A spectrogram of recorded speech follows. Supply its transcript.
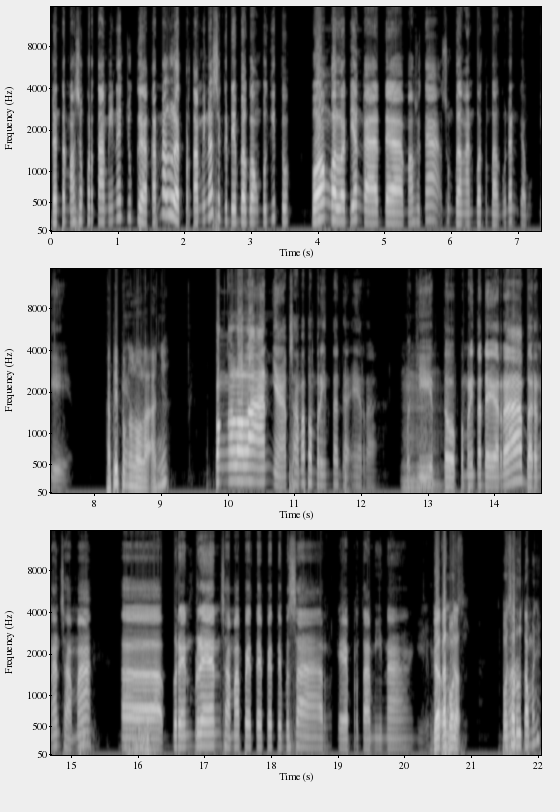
dan termasuk Pertamina juga karena lu lihat Pertamina segede bagong begitu. Bohong kalau dia nggak ada maksudnya sumbangan buat pembangunan nggak mungkin. Tapi pengelolaannya Pengelolaannya sama pemerintah daerah. Hmm. Begitu. Pemerintah daerah barengan sama eh, brand-brand sama PT-PT besar kayak Pertamina gitu. Enggak kan Spons- sponsor utamanya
